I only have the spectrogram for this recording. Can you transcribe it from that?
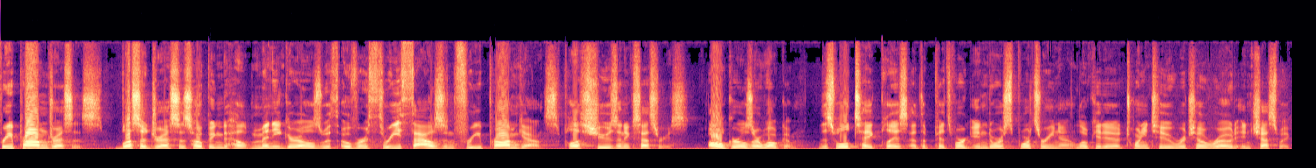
Free prom dresses. Blessed Dress is hoping to help many girls with over 3,000 free prom gowns, plus shoes and accessories. All girls are welcome. This will take place at the Pittsburgh Indoor Sports Arena located at 22 Rich Hill Road in Cheswick.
